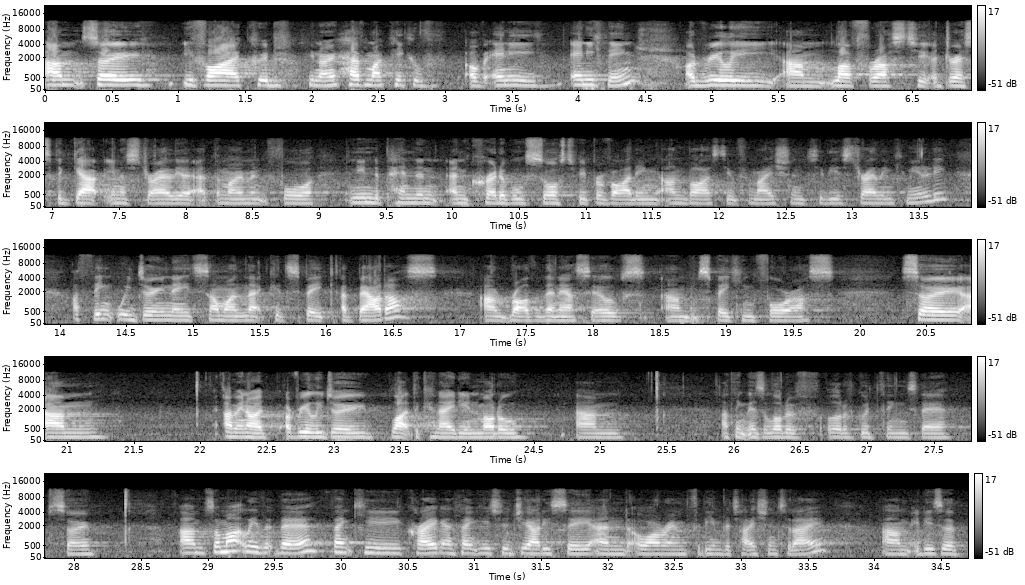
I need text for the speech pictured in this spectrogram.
Um, so if I could, you know, have my pick of of any anything, I'd really um, love for us to address the gap in Australia at the moment for an independent and credible source to be providing unbiased information to the Australian community. I think we do need someone that could speak about us um, rather than ourselves um, speaking for us. So, um, I mean, I, I, really do like the Canadian model. Um, I think there's a lot of a lot of good things there. So. Um, so I might leave it there. Thank you, Craig, and thank you to GRDC and ORM for the invitation today. Um, it is a,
